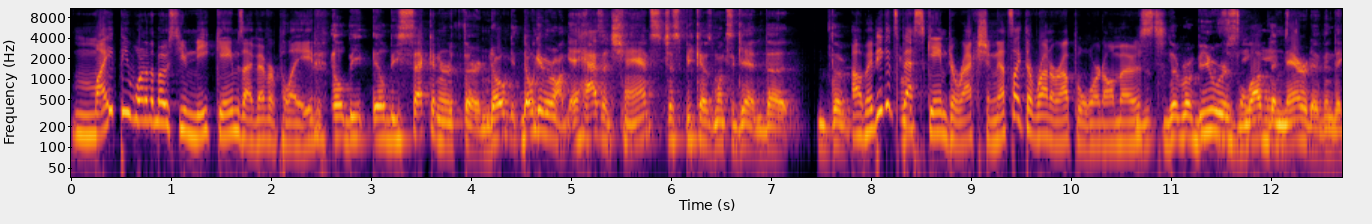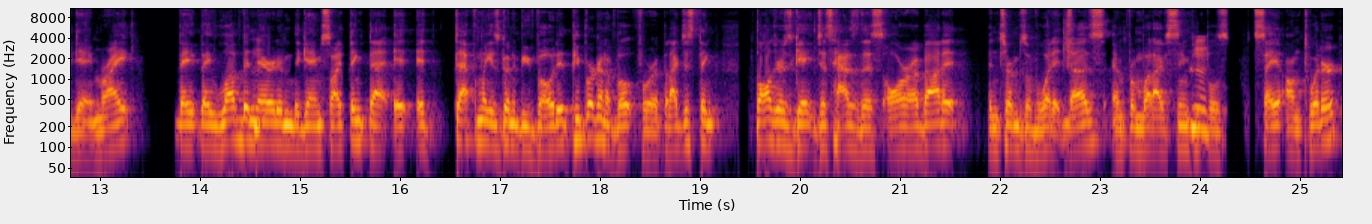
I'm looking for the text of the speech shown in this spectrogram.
might be one of the most unique games I've ever played. it'll be it'll be second or third. Don't don't get me wrong. It has a chance just because once again the the Oh, maybe it gets best game direction. That's like the runner up award almost. the reviewers love the narrative in the game, right? They they love Mm-hmm. the narrative in the game, so I think that it it definitely is going to be voted. People are going to vote for it, but I just think Baldur's Gate just has this aura about it in terms of what it does, and from what I've seen Mhm. people say on Twitter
